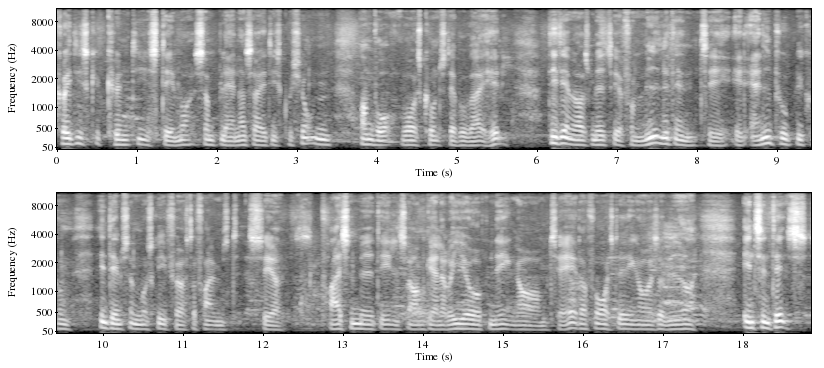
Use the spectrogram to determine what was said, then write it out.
kritiske, kyndige stemmer, som blander sig i diskussionen om, hvor vores kunst er på vej hen. Det er dermed også med til at formidle den til et andet publikum, end dem, som måske først og fremmest ser pressemeddelelser om galleriåbninger, om teaterforestillinger osv. En tendens,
